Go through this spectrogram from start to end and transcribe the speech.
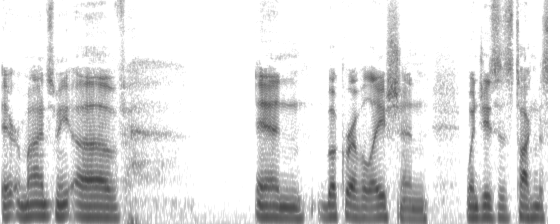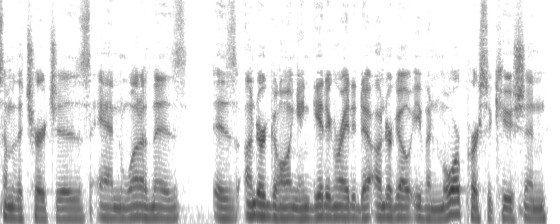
It reminds me of in book Revelation when Jesus is talking to some of the churches, and one of them is is undergoing and getting ready to undergo even more persecution,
